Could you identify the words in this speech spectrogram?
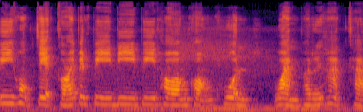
ปี 67 ขอให้เป็นปีดี ปีทองของคนวันพฤหัสค่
